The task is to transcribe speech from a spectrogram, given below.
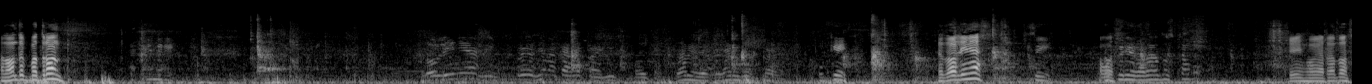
¿A dónde, patrón? Dos líneas y tráigase una caja para allí. Dale, agarre dos cajas. ¿Con qué? ¿De dos líneas? Sí. ¿No quería agarrar dos cajas? Sí, voy a agarrar dos.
